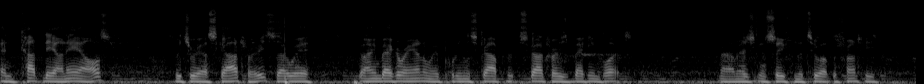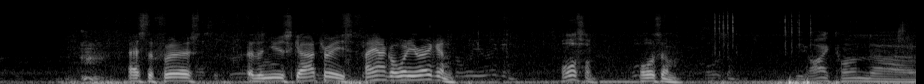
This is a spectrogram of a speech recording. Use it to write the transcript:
and cut down ours, which are our scar trees. So we're going back around and we're putting the scar, scar trees back in place. Um, as you can see from the two up the front here. That's the first of the new scar trees. Hey Uncle, what do you reckon? Awesome. Awesome. The icon, uh,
